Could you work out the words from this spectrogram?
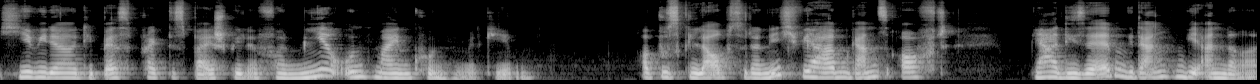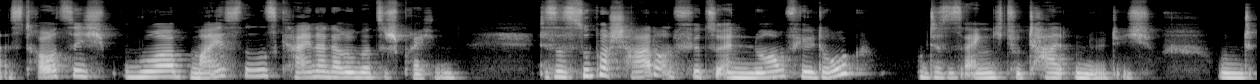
hier wieder die Best Practice Beispiele von mir und meinen Kunden mitgeben. Ob du es glaubst oder nicht, wir haben ganz oft ja dieselben Gedanken wie andere. Es traut sich nur meistens keiner darüber zu sprechen. Das ist super schade und führt zu enorm viel Druck und das ist eigentlich total unnötig. Und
